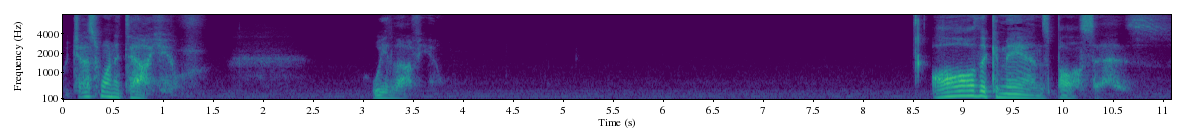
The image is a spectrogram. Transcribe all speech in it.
We just want to tell you we love you. All the commands, Paul says,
